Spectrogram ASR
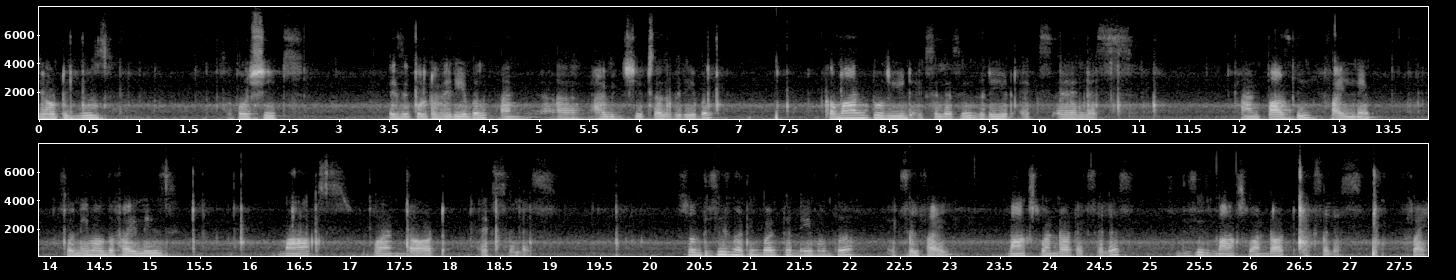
you have to use suppose sheets is equal to variable and uh, having sheets as a variable. Command to read xls is read xls and pass the file name. So name of the file is marks1.xls so this is nothing but the name of the excel file marks1.xls so this is marks1.xls file.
